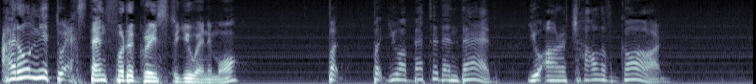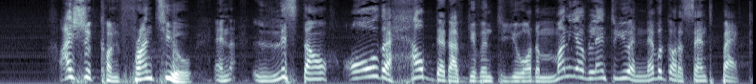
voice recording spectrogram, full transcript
I don't need to extend further grace to you anymore. But, but you are better than that. You are a child of God. I should confront you and list down all the help that I've given to you or the money I've lent to you and never got a cent back.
